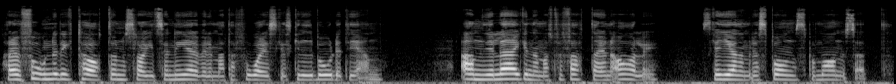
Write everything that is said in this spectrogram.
har den forne diktatorn slagit sig ner vid det metaforiska skrivbordet igen. Angelägen om att författaren Ali ska ge honom respons på manuset.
